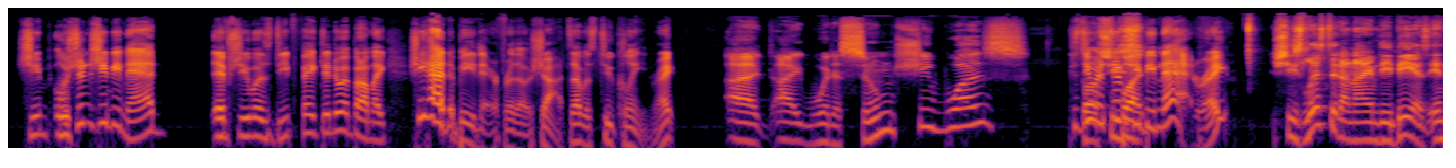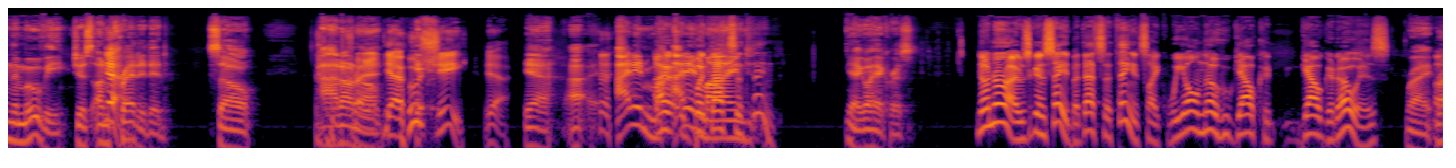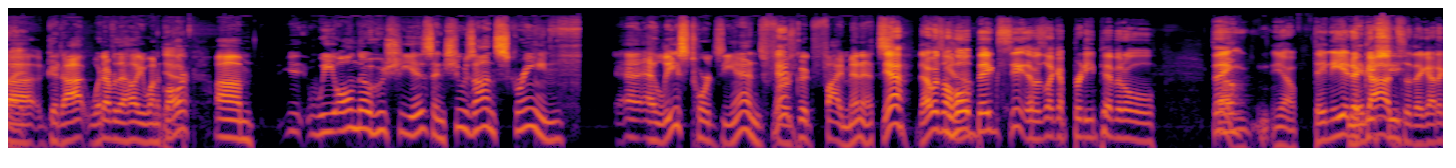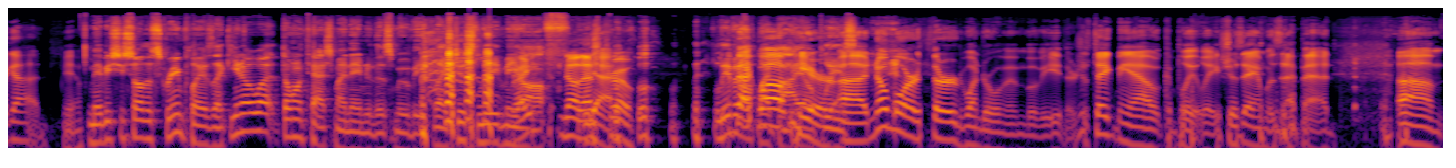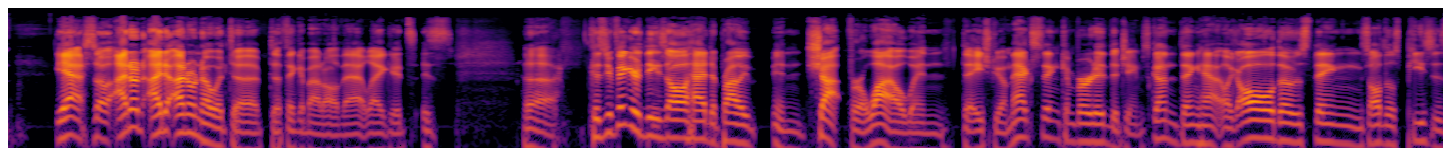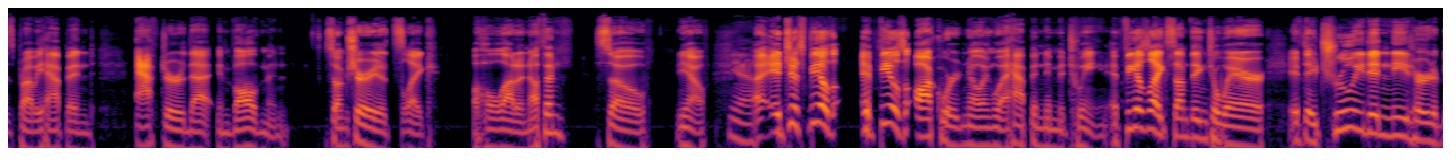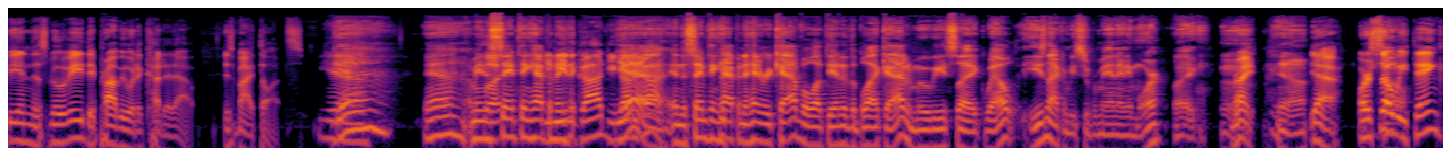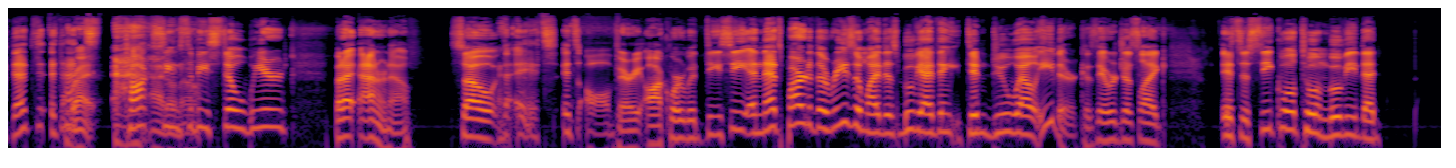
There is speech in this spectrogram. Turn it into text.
she, well, shouldn't she be mad if she was deep faked into it? But I'm like, she had to be there for those shots. That was too clean, right? uh, i would assume she was Because you Well, would assume she'd be mad, right? She's listed on IMDb as in the movie, just uncredited. So I don't know. Yeah, who's she? Yeah. Yeah, I, I didn't. I, I- didn't but mind. that's the thing Yeah, go ahead, Chris. No no no i was gonna say but that's the thing it's like we all know who gal, gal gadot is Right. uh, Gadot, whatever the hell you want to call Yeah. her. Um, we all know who she is, and she was on screen at least towards the end for Yeah. a good five minutes. Yeah, that was a whole know? big scene. It was like a pretty pivotal thing. you know, they needed a god, she- so they got a god. Yeah. Maybe she saw the screenplay. Is like, you know what? Don't attach my name to this movie. Like, just leave me Right? off. No, that's Yeah. true. leave In it fact, off my while bio, I'm here, please. uh, no more third Wonder Woman movie either. Just take me out completely. Shazam was that bad. Um, yeah, so I don't I, I don't know what to to think about all that. Like it's it's uh because you figured these all had to probably in shop for a while when the HBO Max thing converted, the James Gunn thing had like all those things, all those pieces probably happened after that involvement. So I'm sure it's like a whole lot of nothing. So you know, Yeah. uh, it just feels it feels awkward knowing what happened in between. It feels like something to where if they truly didn't need her to be in this movie, they probably would have cut it out. Is my thoughts. yeah. Yeah. Yeah. I mean, the same thing You happened need to a god. You got yeah, a god. and the same thing happened to Henry Cavill at the end of the Black Adam movie. It's like, well, he's not going to be Superman anymore. Like, Right. You know. Yeah, or so So- we think. That's that's Right. talk I don't seems to be still weird, but I I don't know. So th- it's it's all very awkward with DC, and that's part of the reason why this movie I think didn't do well either, because they were just like, it's a sequel to a movie that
